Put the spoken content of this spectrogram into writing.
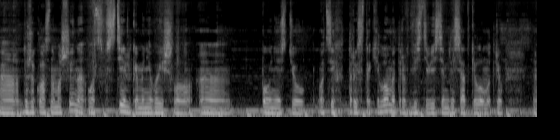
Е, Дуже класна машина. Ось в стільки мені вийшло е, повністю оцих 300 кілометрів, 280 кілометрів. Е,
